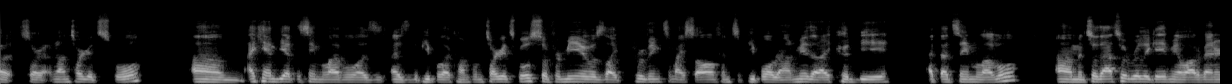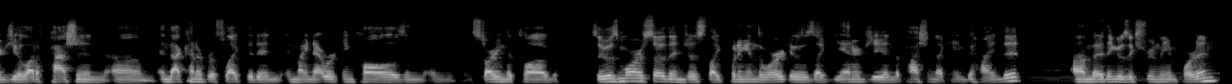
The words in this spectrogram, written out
uh, sorry, a non-target school, um, I can't be at the same level as as the people that come from target schools. So for me, it was like proving to myself and to people around me that I could be at that same level. Um, and so that's what really gave me a lot of energy, a lot of passion, um, and that kind of reflected in in my networking calls and, and, starting the club. So it was more so than just like putting in the work. It was like the energy and the passion that came behind it. Um, that I think it was extremely important.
